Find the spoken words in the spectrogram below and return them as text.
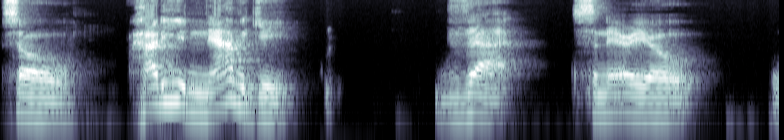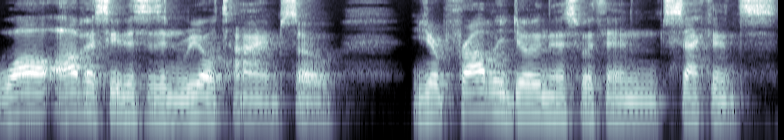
so, how do you navigate that scenario? While obviously this is in real time, so you're probably doing this within seconds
